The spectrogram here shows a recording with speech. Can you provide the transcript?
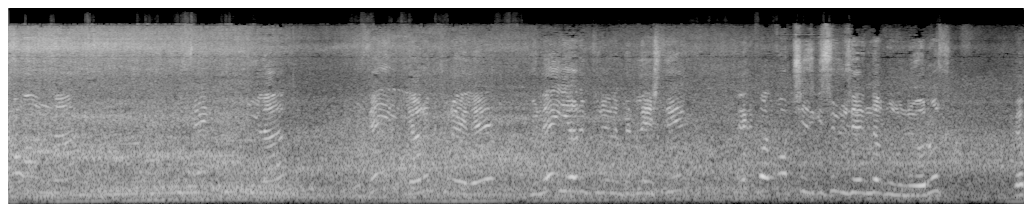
şu anda Kuzey kutbuyla Kuzey yarımküre ile Güney yarımkürenin birleştiği ekvator çizgisi üzerinde bulunuyoruz. Ve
